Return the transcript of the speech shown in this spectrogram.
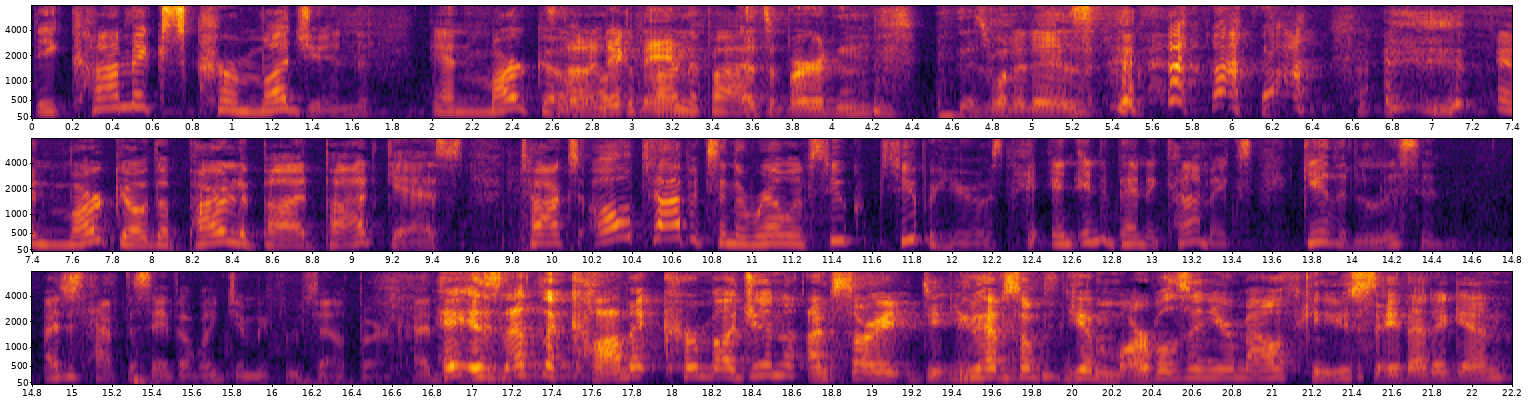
the comics curmudgeon, and Marco Not a nickname. That's a burden, is what it is. and Marco, the Parlapod podcast, talks all topics in the realm of su- superheroes and independent comics. Give it a listen. I just have to say that like Jimmy from South Park. I- Hey, is that the comic curmudgeon? I'm sorry. Did you have some? You have marbles in your mouth? Can you say that again?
